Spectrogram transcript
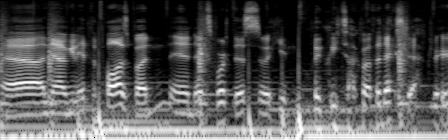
Uh, now I'm gonna hit the pause button and export this so we can quickly talk about the next chapter.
